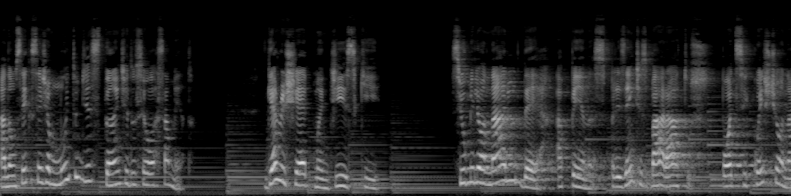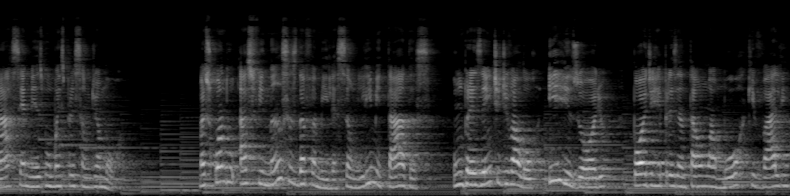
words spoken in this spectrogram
a não ser que seja muito distante do seu orçamento. Gary Chapman diz que se o milionário der apenas presentes baratos, pode-se questionar se é mesmo uma expressão de amor. Mas quando as finanças da família são limitadas, um presente de valor irrisório pode representar um amor que vale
